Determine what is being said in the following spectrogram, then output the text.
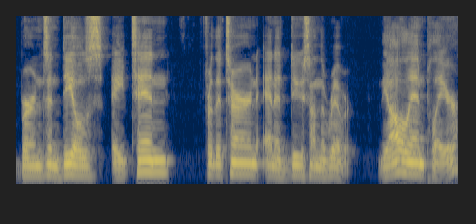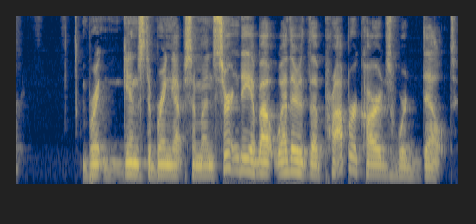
burns and deals a 10 for the turn and a deuce on the river. The all in player begins to bring up some uncertainty about whether the proper cards were dealt.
